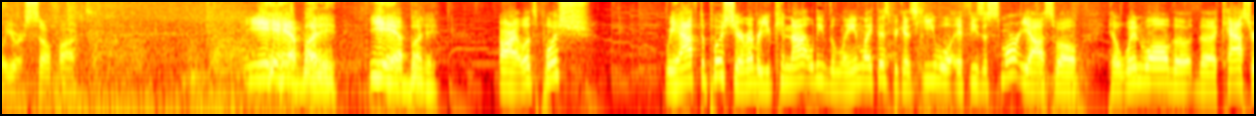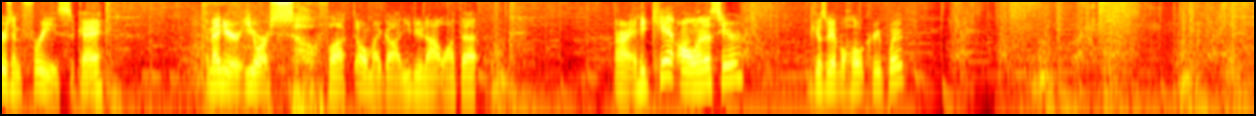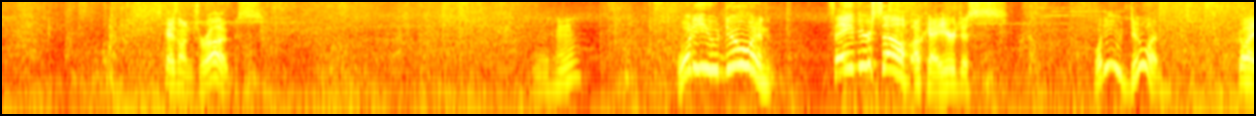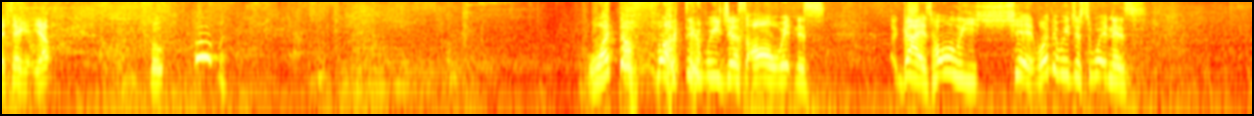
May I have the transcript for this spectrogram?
Oh, you are so fucked. Yeah, buddy. Yeah, buddy. All right, let's push. We have to push here. Remember, you cannot leave the lane like this because he will, if he's a smart Yasuo, he'll wind wall the, the casters and freeze, okay? And then you're, you are so fucked. Oh my god, you do not want that. All right, and he can't all in us here because we have a whole creep wave. This guy's on drugs. Mm-hmm. What are you doing? Save yourself. Okay, you're just... What are you doing? Go ahead, take it. Yep. Boop. Boop. What the fuck did we just all witness? Guys, holy shit. What did we just witness?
